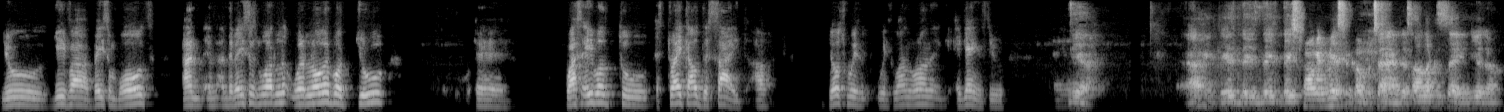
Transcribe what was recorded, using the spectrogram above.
you give a base on balls, and and, and the bases were were lower, but you uh, was able to strike out the side uh, just with with one run against you. Uh, Yeah. All right. They, they, they, they swung and missed a couple times. That's all I can say. You know.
